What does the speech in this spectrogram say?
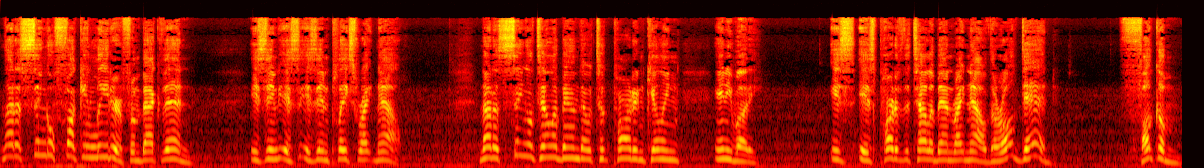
Not a single fucking leader from back then is in is, is in place right now. Not a single Taliban that took part in killing anybody is is part of the Taliban right now. They're all dead. Fuck them.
